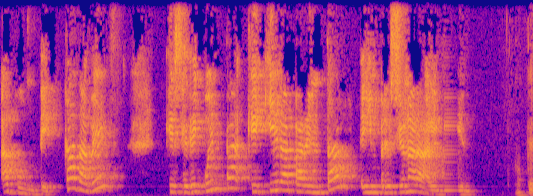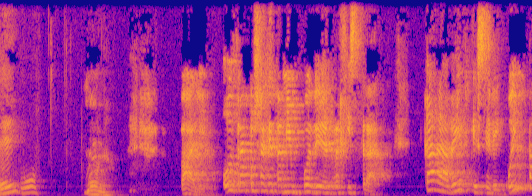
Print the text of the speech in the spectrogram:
apunte cada vez que se dé cuenta que quiera aparentar e impresionar a alguien. ¿Ok? Una. Vale, otra cosa que también puede registrar, cada vez que se dé cuenta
